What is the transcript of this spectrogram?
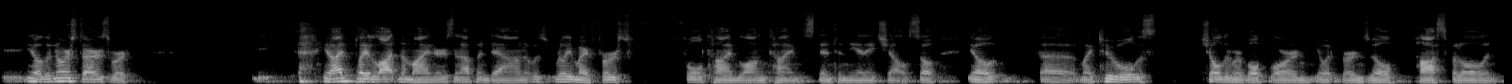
you know, the North Stars were, you know, I'd played a lot in the minors and up and down. It was really my first full time, long time stint in the NHL. So, you know, uh, my two oldest children were both born, you know, at Burnsville Hospital. And,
